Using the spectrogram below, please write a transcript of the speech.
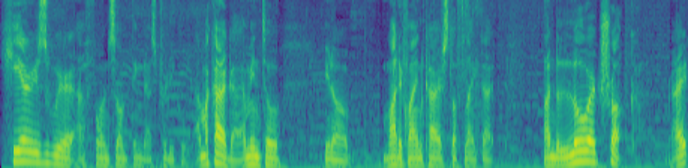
here is where I found something that's pretty cool. I'm a car guy. I'm into you know modifying cars stuff like that. On the lower truck, right?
